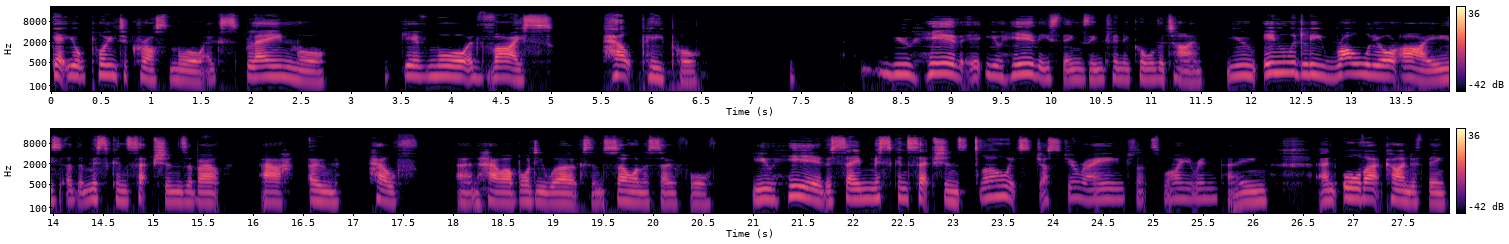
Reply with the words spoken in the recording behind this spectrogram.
get your point across more, explain more, give more advice, help people. You hear you hear these things in clinic all the time. You inwardly roll your eyes at the misconceptions about our own health and how our body works and so on and so forth. You hear the same misconceptions. Oh, it's just your age. That's why you're in pain and all that kind of thing.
